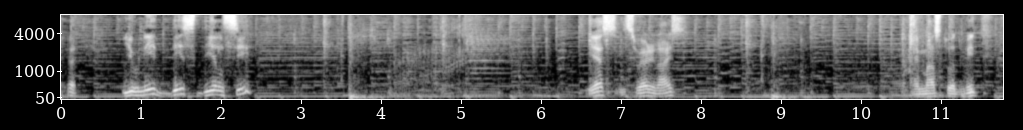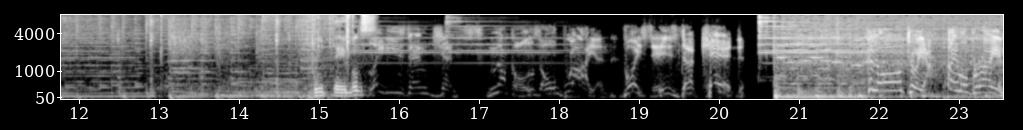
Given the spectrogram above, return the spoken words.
you need this DLC? Yes, it's very nice. I must admit. Good tables. Ladies and gents, Knuckles O'Brien. Voices the kid. Hello to ya. I'm O'Brien,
